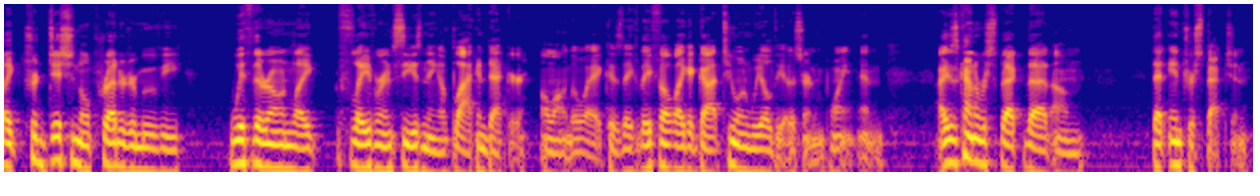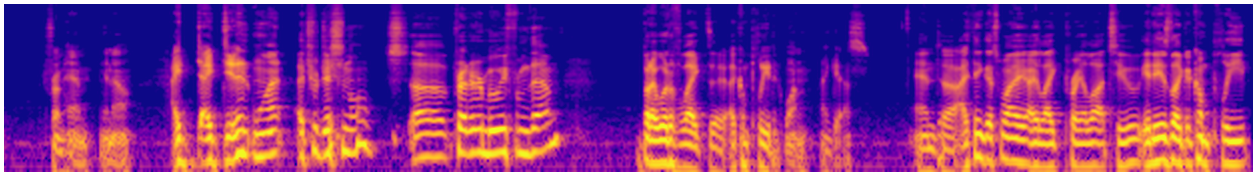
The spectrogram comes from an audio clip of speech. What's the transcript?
like traditional Predator movie with their own like flavor and seasoning of Black and Decker along the way because they they felt like it got too unwieldy at a certain point, and I just kind of respect that um that introspection from him. You know, I I didn't want a traditional uh, Predator movie from them, but I would have liked a, a completed one, I guess. And uh, I think that's why I like Prey a lot too. It is like a complete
